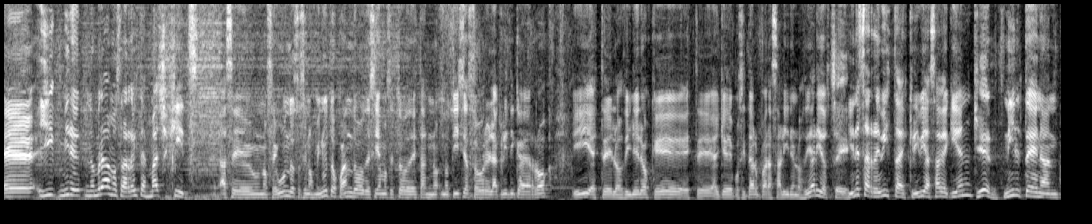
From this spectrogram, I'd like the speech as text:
Eh, y mire, nombrábamos a la revista Smash Hits hace unos segundos, hace unos minutos, cuando decíamos esto de estas no- noticias sobre la crítica de rock y este, los dineros que este, hay que depositar para salir en los diarios. Sí. Y en esa revista escribía, ¿sabe quién? ¿Quién? Neil Tennant,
